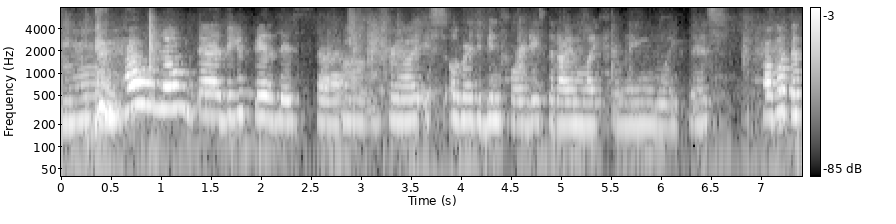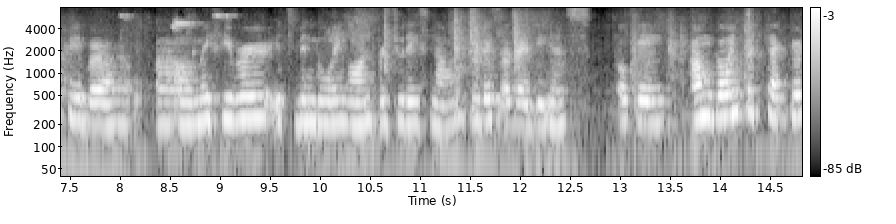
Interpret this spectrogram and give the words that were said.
Mm, how long uh, do you feel this? Uh, Um, for now, it's already been four days that I'm like feeling like this. how about the fever? Uh, my fever, it's been going on for two days now. Two days already. Yes. Okay. I'm going to check your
